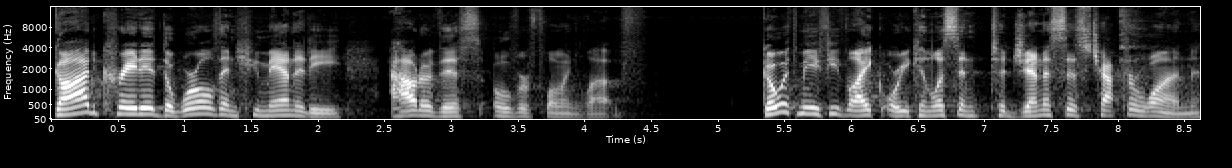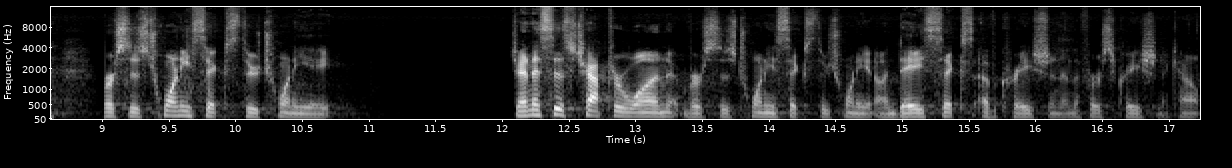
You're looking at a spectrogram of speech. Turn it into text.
God created the world and humanity out of this overflowing love. Go with me if you'd like, or you can listen to Genesis chapter 1, verses 26 through 28. Genesis chapter 1, verses 26 through 28, on day six of creation in the first creation account.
